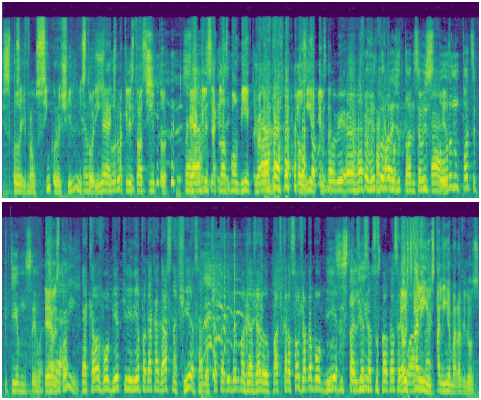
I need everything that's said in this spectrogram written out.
Estourinho. seja, foram cinco no Chile. Estourinho é, tipo aqueles trocinhos tu. É, aqueles, aquelas bombinhas que tu joga papelzinho, aqueles. né? Foi muito Aquela- contraditório. Se é um estouro, não pode ser pequeno, sei lá. É, um estourinho. É aquelas bombinhas pequenininhas pra dar cagaço na tia, sabe? A tia tá ali dando uma viajada no pátio, o cara só joga bombinha. Os estalinhos. Assustar, o cara sai É o estalinho, o né? estalinho é maravilhoso.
